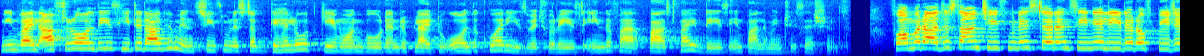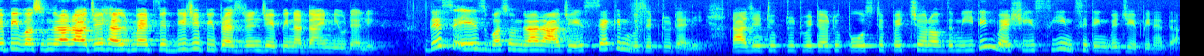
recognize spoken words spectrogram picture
Meanwhile, after all these heated arguments, Chief Minister Gehlot came on board and replied to all the queries which were raised in the past five days in parliamentary sessions. Former Rajasthan Chief Minister and senior leader of BJP Vasundhara Raje held met with BJP President JP Nadda in New Delhi. This is Vasundhara Raje's second visit to Delhi. Raje took to Twitter to post a picture of the meeting where she is seen sitting with JP Nadda.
